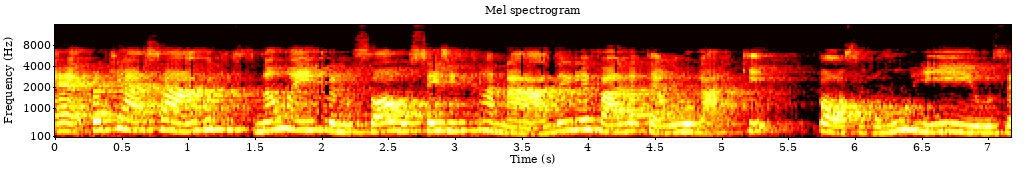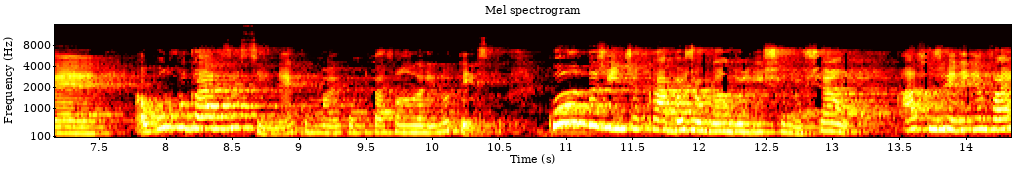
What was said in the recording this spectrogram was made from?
é, para que essa água que não entra no solo seja encanada e levada até um lugar que possa, como rios, é, alguns lugares assim, né? Como está falando ali no texto. Quando a gente acaba jogando lixo no chão, a sujeirinha vai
